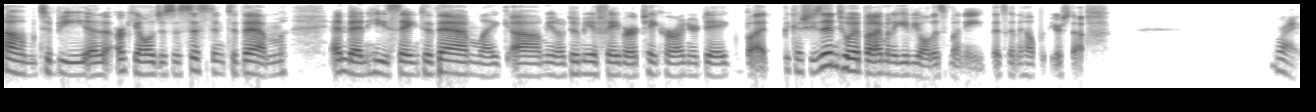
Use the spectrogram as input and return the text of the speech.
um, to be an archaeologist assistant to them, and then he's saying to them like, um, you know, do me a favor, take her on your dig, but because she's into it, but I'm going to give you all this money that's going to help with your stuff. right.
